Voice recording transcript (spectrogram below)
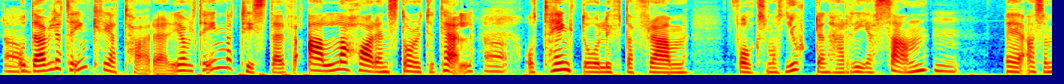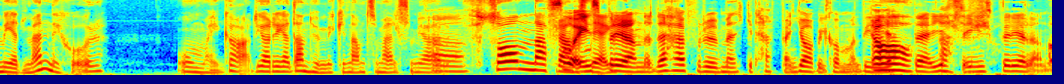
Ja. Och där vill jag ta in kreatörer, jag vill ta in artister för alla har en story to tell. Ja. Och tänk då att lyfta fram folk som har gjort den här resan, Mm. eh, alltså medmänniskor. Oh my god, jag har redan hur mycket namn som helst som gör Ja. sådana Så framsteg. inspirerande. Det här får du make it happen. Jag vill komma. Det är Ja, jätte, alltså, jätteinspirerande.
